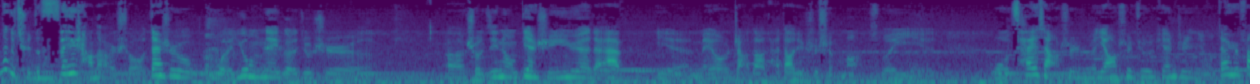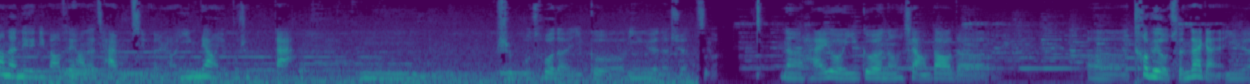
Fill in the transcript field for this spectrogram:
那个曲子非常的耳熟，但是我用那个就是，呃，手机那种辨识音乐的 app 也没有找到它到底是什么，所以我猜想是什么央视纪录片这种，但是放在那个地方非常的恰如其分，然后音量也不是很大，嗯，是不错的一个音乐的选择。那还有一个能想到的，呃，特别有存在感的音乐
